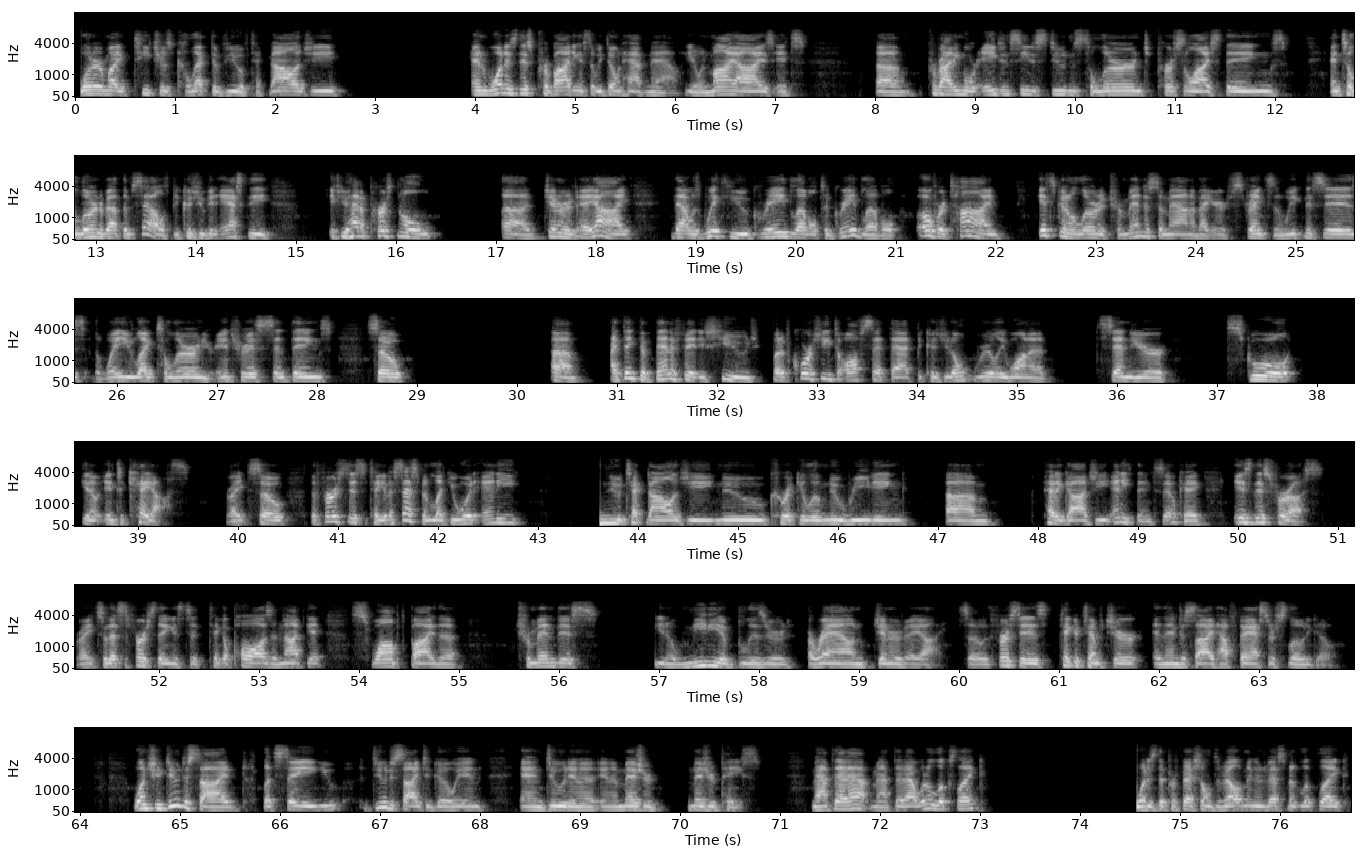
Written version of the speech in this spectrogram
What are my teachers' collective view of technology? And what is this providing us that we don't have now? You know, in my eyes, it's um, providing more agency to students to learn, to personalize things, and to learn about themselves. Because you can ask the, if you had a personal uh, generative AI that was with you grade level to grade level, over time, it's going to learn a tremendous amount about your strengths and weaknesses, the way you like to learn, your interests and things. So um, I think the benefit is huge, but of course you need to offset that because you don't really want to send your school you know into chaos right? So the first is to take an assessment like you would any new technology new curriculum new reading um, pedagogy anything say okay is this for us? Right? So that's the first thing is to take a pause and not get swamped by the tremendous you know media blizzard around generative ai so the first is take your temperature and then decide how fast or slow to go once you do decide let's say you do decide to go in and do it in a in a measured measured pace. Map that out. Map that out. What it looks like. What does the professional development investment look like?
